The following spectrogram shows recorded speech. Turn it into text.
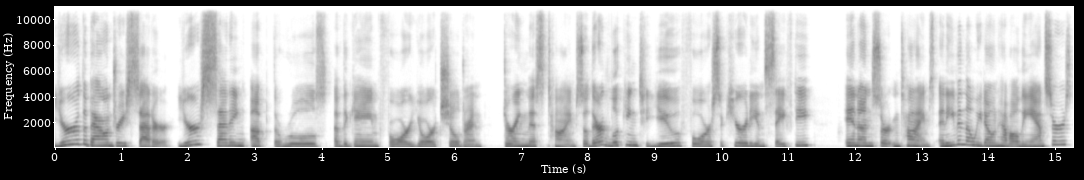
you're the boundary setter. You're setting up the rules of the game for your children during this time. So they're looking to you for security and safety in uncertain times. And even though we don't have all the answers,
